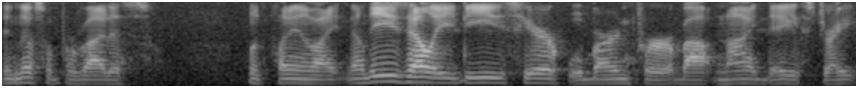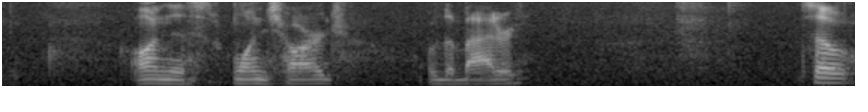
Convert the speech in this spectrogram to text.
And this will provide us with plenty of light. Now these LEDs here will burn for about nine days straight on this one charge of the battery. So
